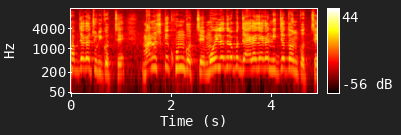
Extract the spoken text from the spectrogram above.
সব জায়গায় চুরি করছে, মানুষকে খুন করছে, মহিলাদের ওপর জায়গায় জায়গায় নির্যাতন করছে,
